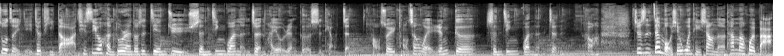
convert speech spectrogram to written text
作者也就提到啊，其实有很多人都是兼具神经官能症还有人格失调症，好，所以统称为人格神经官能症。好，就是在某些问题上呢，他们会把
